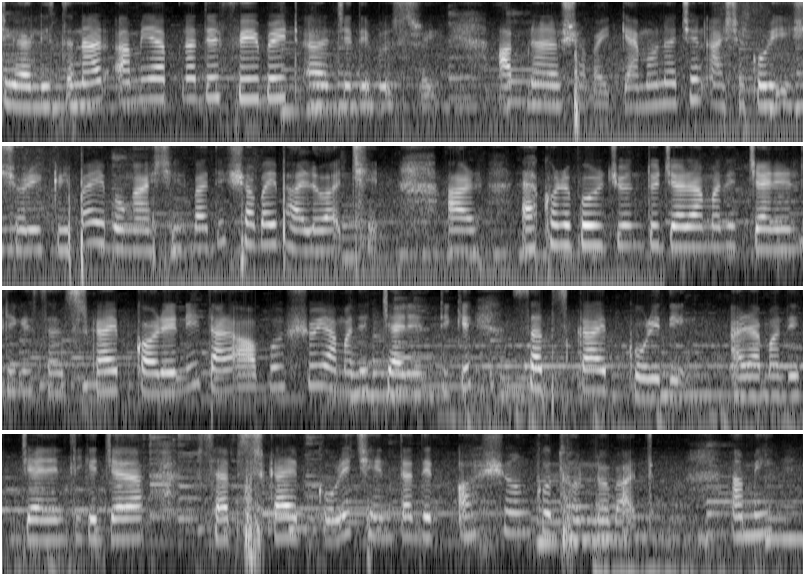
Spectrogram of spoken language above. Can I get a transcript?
ডিয়ার লিসেনার, আমি আপনাদের ফেভারিট আরজে দেবশ্রী। আপনারা সবাই কেমন আছেন? আশা করি ঈশ্বরের কৃপা এবং আশীর্বাদে সবাই ভালো আছেন। আর এখনও পর্যন্ত যারা আমাদের চ্যানেলটিকে সাবস্ক্রাইব করেনি, তারা অবশ্যই আমাদের চ্যানেলটিকে সাবস্ক্রাইব করে দিন। আর আমাদের চ্যানেলটিকে যারা সাবস্ক্রাইব করেছেন, তাদের অসংখ্য ধন্যবাদ। আমি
